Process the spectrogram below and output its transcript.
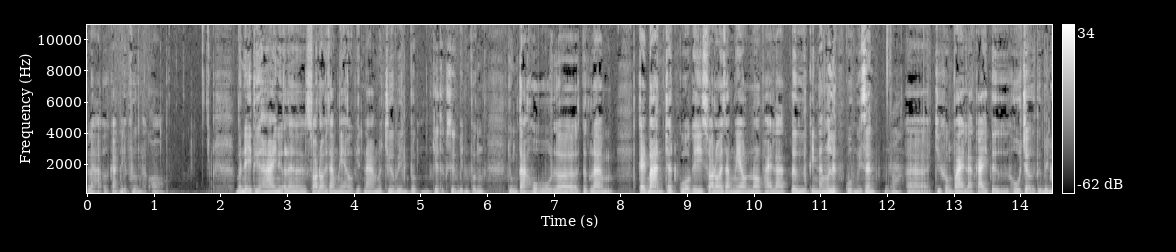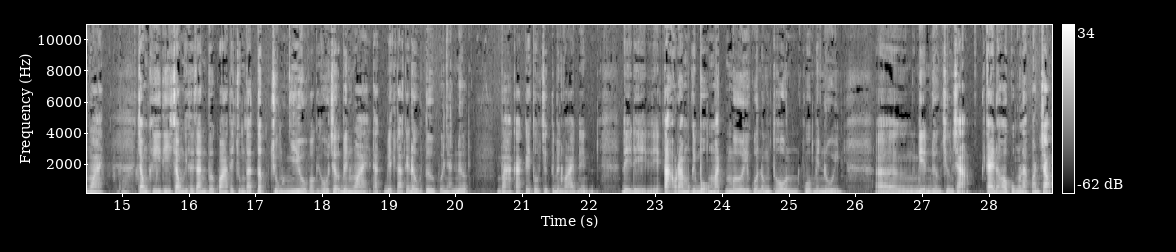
là ở các địa phương là có vấn đề thứ hai nữa là xóa đói giảm nghèo ở Việt Nam nó chưa bền vững chưa thực sự bền vững chúng ta hỗ uh, tức là cái bản chất của cái xóa đói giảm nghèo nó phải là từ cái năng lực của người dân vâng. uh, chứ không phải là cái tự hỗ trợ từ bên ngoài vâng. trong khi thì trong cái thời gian vừa qua thì chúng ta tập trung nhiều vào cái hỗ trợ bên ngoài đặc biệt là cái đầu tư của nhà nước và các cái tổ chức từ bên ngoài để để để, để tạo ra một cái bộ mặt mới của nông thôn của miền núi uh, điện đường trường trạm cái đó cũng là quan trọng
